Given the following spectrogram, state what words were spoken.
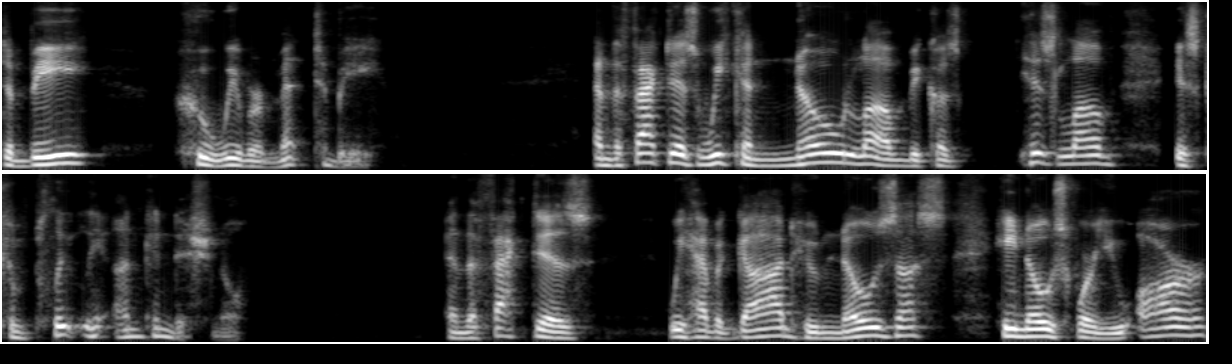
to be who we were meant to be and the fact is, we can know love because his love is completely unconditional. And the fact is, we have a God who knows us. He knows where you are.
